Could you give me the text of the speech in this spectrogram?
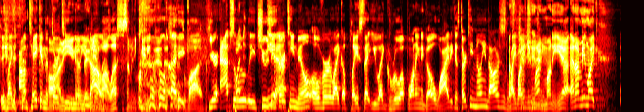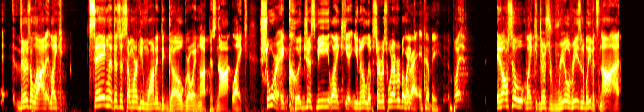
Like I'm taking the Oh, I mean, thirteen million me a lot less to to Candyland. That shit is a vibe. You're absolutely choosing yeah. 13 mil over like a place that you like grew up wanting to go. Why? Because 13 million dollars is life changing money. money. Yeah, and I mean, like, there's a lot of like saying that this is somewhere he wanted to go growing up is not like sure it could just be like you know lip service whatever but You're like right. It could be. but it also like there's real reason to believe it's not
